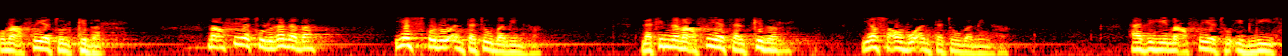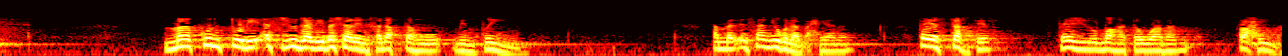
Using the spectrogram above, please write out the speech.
ومعصية الكبر. معصية الغلبة يسهل أن تتوب منها لكن معصية الكبر يصعب أن تتوب منها. هذه معصية إبليس. ما كنت لأسجد لبشر خلقته من طين. أما الإنسان يغلب أحيانا فيستغفر فيجد الله توابا رحيما.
